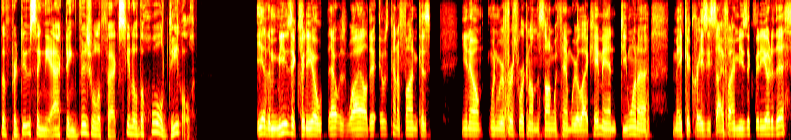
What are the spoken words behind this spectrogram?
the producing, the acting, visual effects, you know, the whole deal. Yeah, the music video that was wild. It, it was kind of fun because, you know, when we were first working on the song with him, we were like, "Hey, man, do you want to make a crazy sci-fi music video to this?"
